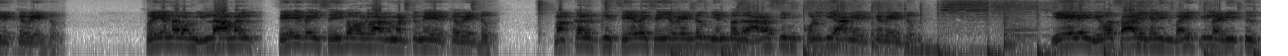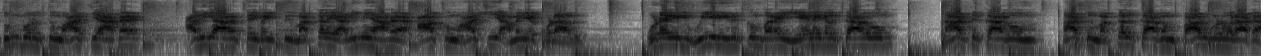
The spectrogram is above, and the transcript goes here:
இருக்க வேண்டும். சுயநலம் இல்லாமல் சேவை செய்பவர்களாக மட்டுமே இருக்க வேண்டும். மக்களுக்கு சேவை செய்ய வேண்டும் என்பது அரசின் கொள்கையாக இருக்க வேண்டும். ஏழை விவசாயிகளின் வயிற்றில் அடித்து துன்புறுத்தும் ஆட்சியாக அதிகாரத்தை வைத்து மக்களை அடிமையாக ஆக்கும் ஆட்சி அமையக்கூடாது. உடலில் உயிர் இருக்கும் வரை ஏழைகளுக்காகவும் நாட்டுக்காகவும் நாட்டு மக்களுக்காகவும் பாடுபடுவராக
